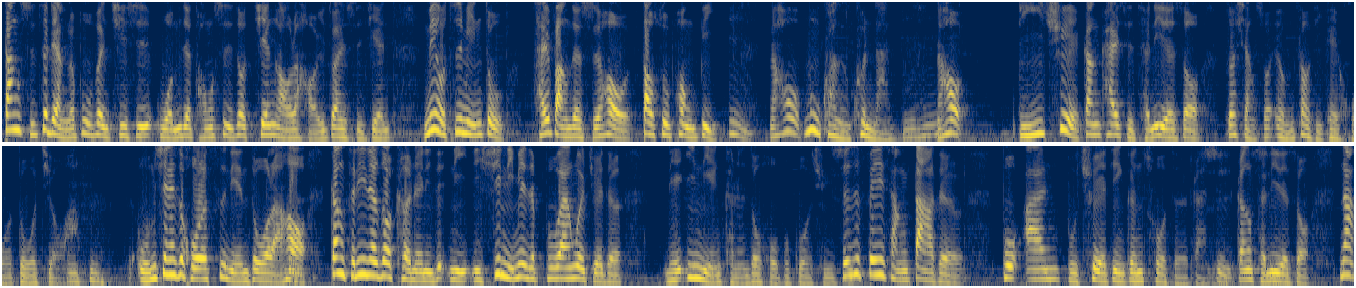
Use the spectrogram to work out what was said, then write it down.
当时这两个部分，其实我们的同事都煎熬了好一段时间，没有知名度，采访的时候到处碰壁，嗯，然后募款很困难，嗯，然后的确刚开始成立的时候，都想说，哎、我们到底可以活多久啊？我们现在是活了四年多了哈，刚成立的时候，可能你的你你心里面的不安会觉得，连一年可能都活不过去，这是。非常大的。不安、不确定跟挫折感是刚成立的时候，那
